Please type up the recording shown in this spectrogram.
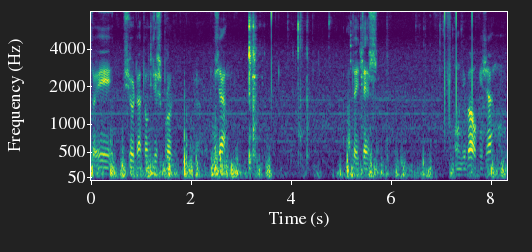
Human ato i short atong test prod. Okay siya. Ato i-test. Kung di ba okay siya. Hmm.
